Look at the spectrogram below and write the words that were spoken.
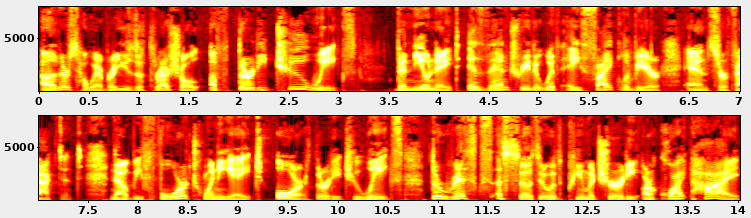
Others, however, use a threshold of 32 weeks. The neonate is then treated with acyclovir and surfactant. Now, before 28 or 32 weeks, the risks associated with prematurity are quite high,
